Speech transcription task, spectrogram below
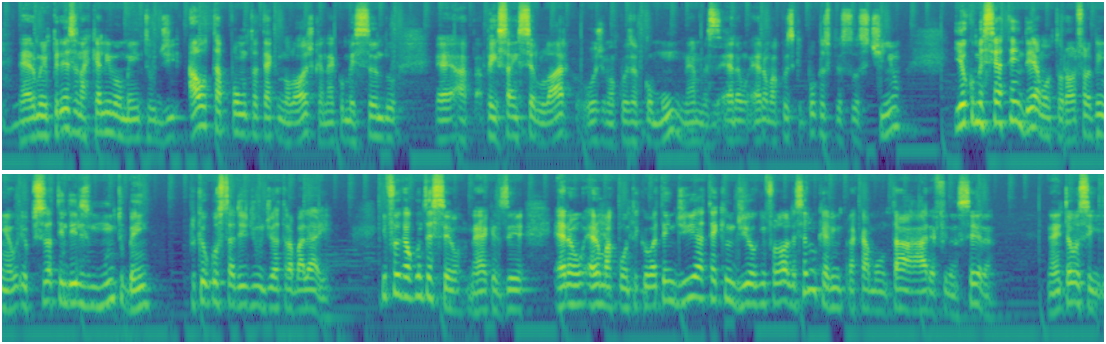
Uhum. Era uma empresa naquele momento de alta ponta tecnológica, né? começando é, a pensar em celular, hoje é uma coisa comum, né? mas era, era uma coisa que poucas pessoas tinham. E eu comecei a atender a Motorola. Falei, bem, eu, eu preciso atender eles muito bem, porque eu gostaria de um dia trabalhar aí. E foi o que aconteceu, né? Quer dizer, era, era uma conta que eu atendia, até que um dia alguém falou: Olha, você não quer vir para cá montar a área financeira? Né? Então, assim,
